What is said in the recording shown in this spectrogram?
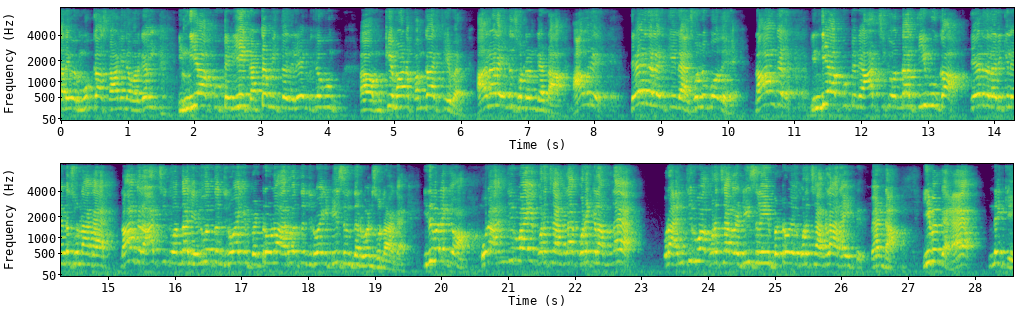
தலைவர் மு க ஸ்டாலின் அவர்கள் இந்தியா கூட்டணியை கட்டமைத்ததிலே மிகவும் முக்கியமான பங்காற்றியவர். அதனால என்ன சொல்றேன்னு கேட்டா அவரு தேர்தல் அறிக்கையில சொல்லும் போது நாங்கள் இந்தியா கூட்டணி ஆட்சிக்கு வந்தால் திமுக தேர்தல் அறிக்கையில் என்ன சொன்னாங்க? நாங்கள் ஆட்சிக்கு வந்தால் 75 ரூபாய்க்கு பெட்ரோலும் 65 ரூபாய்க்கு டீசல் தருவேன்னு சொன்னாங்க. இது வரைக்கும் ஒரு அஞ்சு ரூபாயை குறைச்சாங்களா? குறைக்கலாம்ல. ஒரு அஞ்சு ரூபா குறைச்சாங்களா? டீசலையும் பெட்ரோலையும் குறைச்சாங்களா? ரைட்டு. வேண்டாம். இவங்க இன்னைக்கு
